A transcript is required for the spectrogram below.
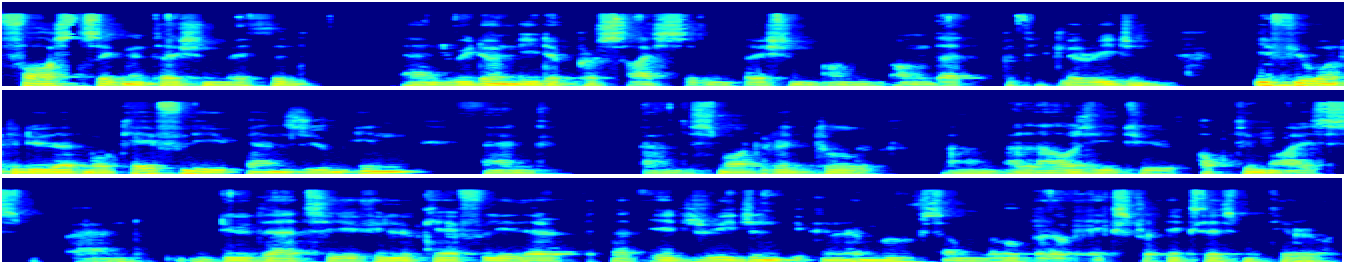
fast segmentation method, and we don't need a precise segmentation on, on that particular region. If you want to do that more carefully, you can zoom in and um, the smart grid tool um, allows you to optimize and do that. So if you look carefully there at that edge region, you can remove some little bit of extra excess material.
